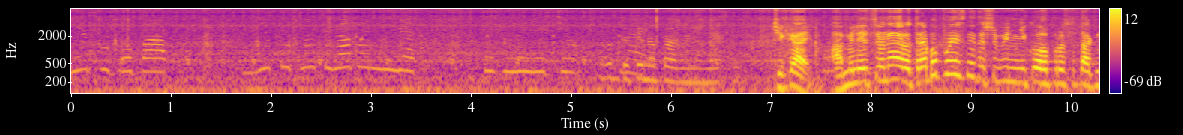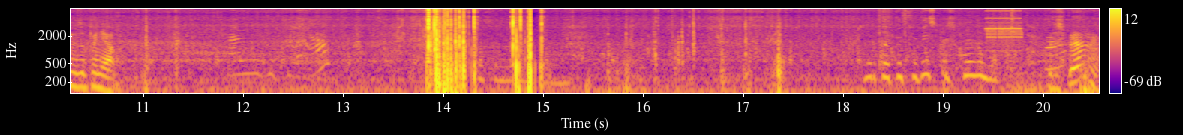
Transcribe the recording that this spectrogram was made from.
Їду до бабки. Мені тут не треба. От дитина правильно мислить. Чекай, а міліціонеру треба пояснити, щоб він нікого просто так не зупиняв? Desespero, né?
